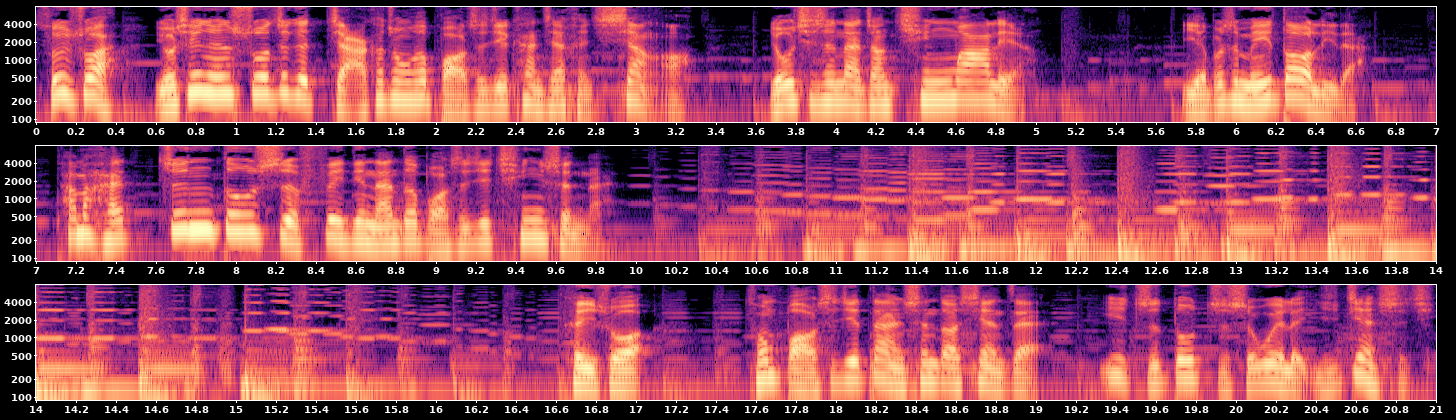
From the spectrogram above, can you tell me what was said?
所以说啊，有些人说这个甲壳虫和保时捷看起来很像啊，尤其是那张青蛙脸，也不是没道理的。他们还真都是费迪南德保时捷亲生的。可以说，从保时捷诞生到现在，一直都只是为了一件事情，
